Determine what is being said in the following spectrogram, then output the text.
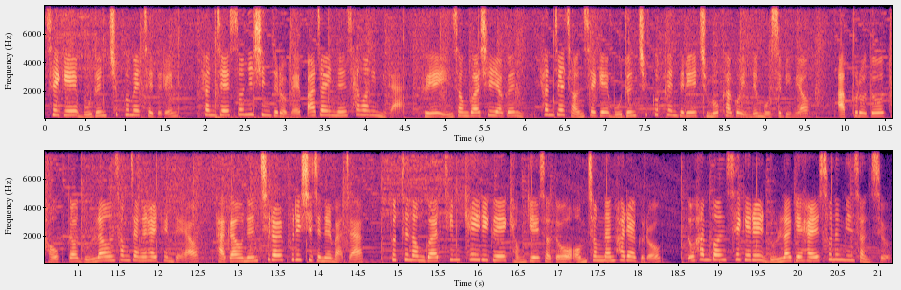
세계의 모든 축구 매체들은 현재 소니 신드롬에 빠져 있는 상황입니다. 그의 인성과 실력은 현재 전 세계 모든 축구 팬들이 주목하고 있는 모습이며 앞으로도 더욱더 놀라운 성장을 할 텐데요. 다가오는 7월 프리시즌을 맞아 토트넘과 팀 K리그의 경기에서도 엄청난 활약으로 또 한 번 세계를 놀라게 할 손흥민 선수.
